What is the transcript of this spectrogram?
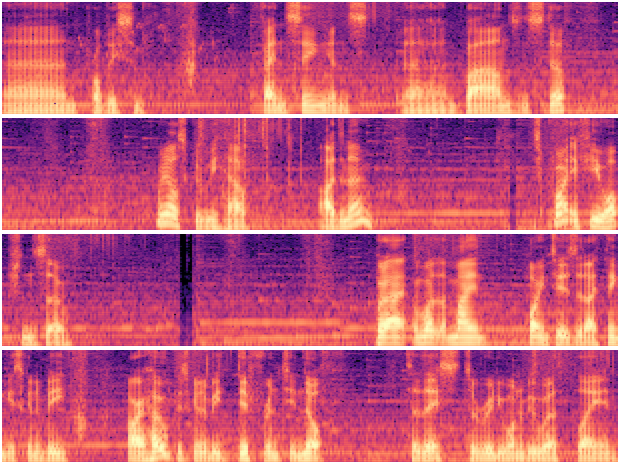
and probably some fencing and uh, barns and stuff. What else could we have? I don't know. There's quite a few options, though. But I, my point is that I think it's going to be, or I hope it's going to be different enough to this to really want to be worth playing.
